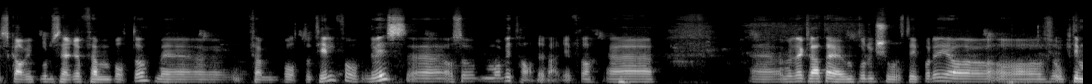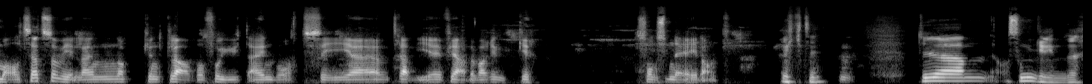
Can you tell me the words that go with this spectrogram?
skal vi produsere fem båter, med fem båter til, forhåpentligvis. og så må vi ta det derifra. Men det er klart det er jo en produksjonstid på det, og, og optimalt sett så vil en nok kunne klare å få ut én båt i tredje-fjerde hver uke. Sånn som det er i dag. Riktig. Mm. Du, um, som gründer,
